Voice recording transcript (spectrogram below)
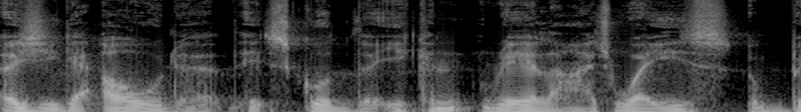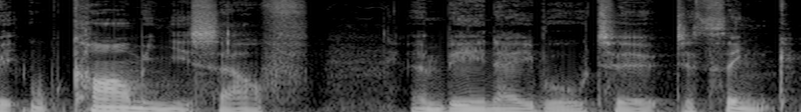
as you get older, it's good that you can realise ways of be, calming yourself and being able to, to think.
